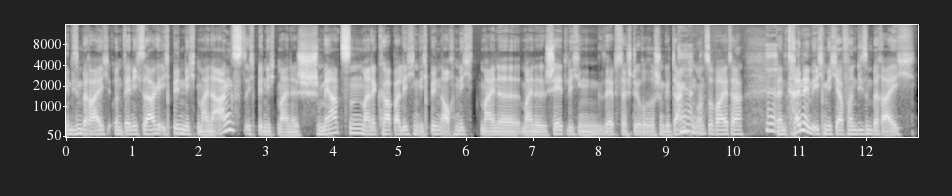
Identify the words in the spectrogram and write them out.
in diesem Bereich. Und wenn ich sage, ich bin nicht meine Angst, ich bin nicht meine Schmerzen, meine körperlichen, ich bin auch nicht meine, meine schädlichen, selbstzerstörerischen Gedanken ja. und so weiter, ja. dann trenne ich mich ja von diesem Bereich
